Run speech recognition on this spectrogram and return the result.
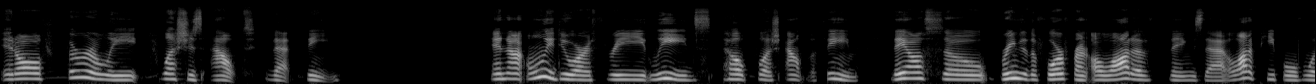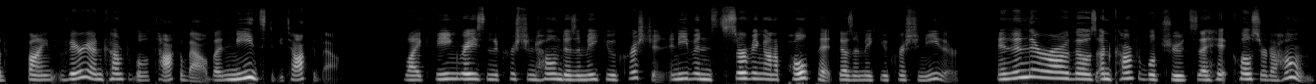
It all thoroughly fleshes out that theme. And not only do our three leads help flesh out the theme, they also bring to the forefront a lot of things that a lot of people would find very uncomfortable to talk about, but needs to be talked about. Like being raised in a Christian home doesn't make you a Christian, and even serving on a pulpit doesn't make you a Christian either. And then there are those uncomfortable truths that hit closer to home,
